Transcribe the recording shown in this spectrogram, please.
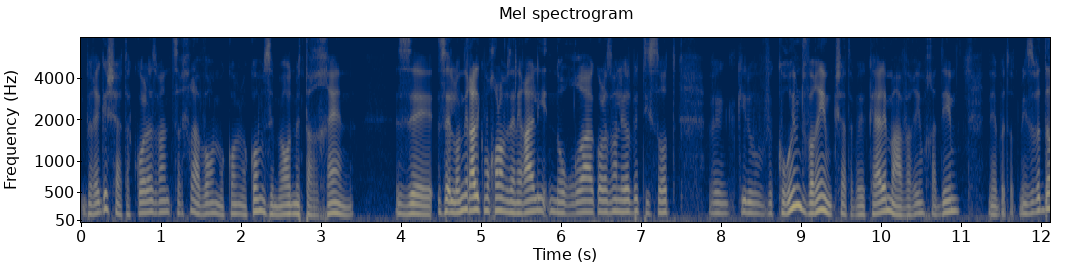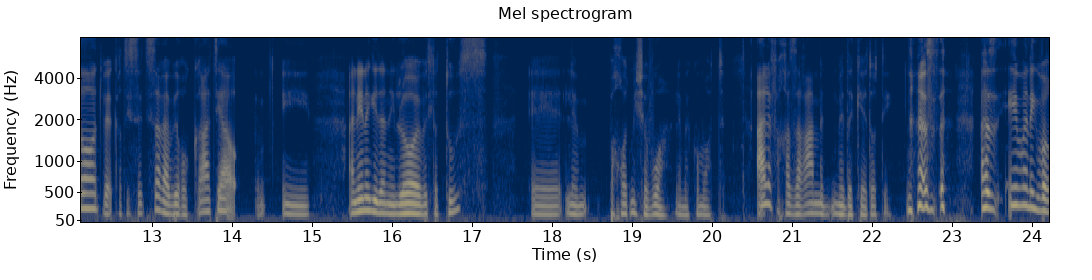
ברגע שאתה כל הזמן צריך לעבור ממקום למקום, זה מאוד מטרחן. זה, זה לא נראה לי כמו חלום, זה נראה לי נורא כל הזמן להיות בטיסות, וכאילו, וקורים דברים כשאתה בכאלה מעברים חדים, נאבדות מזוודות, וכרטיסי טיסה, והבירוקרטיה היא... אני נגיד, אני לא אוהבת לטוס אה, לפחות משבוע למקומות. א', החזרה מד- מדכאת אותי. אז, אז אם אני כבר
